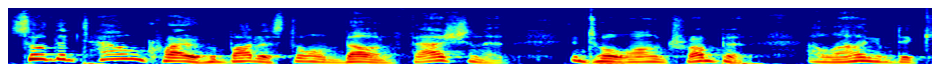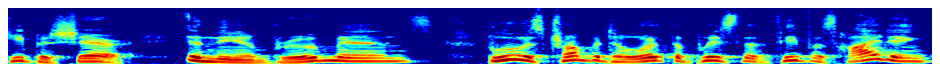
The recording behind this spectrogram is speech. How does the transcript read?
So the town crier who bought a stolen bell and fashioned it into a long trumpet, allowing him to keep his share in the improvements, blew his trumpet to alert the police that the thief was hiding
